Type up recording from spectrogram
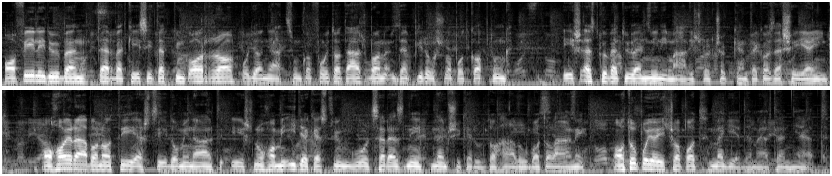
A félidőben tervet készítettünk arra, hogyan játszunk a folytatásban, de piros lapot kaptunk, és ezt követően minimálisra csökkentek az esélyeink. A hajrában a TSC dominált, és noha mi igyekeztünk gólt szerezni, nem sikerült a hálóba találni. A topolyai csapat megérdemelten nyert.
